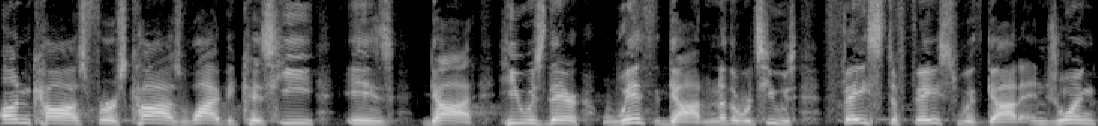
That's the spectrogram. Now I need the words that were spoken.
uncaused first cause. Why? Because he is God. He was there with God. In other words, he was face to face with God, enjoying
